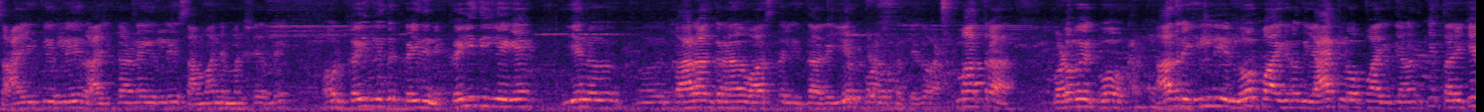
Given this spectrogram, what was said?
ಸಾಹಿತಿ ಇರಲಿ, ರಾಜಕಾರಣ ಇರಲಿ, ಸಾಮಾನ್ಯ ಮನುಷ್ಯ ಇರಲಿ, ಅವ್ರು ಕೈದಿ ಇದ್ರೆ ಕೈದಿನೇ. ಕೈದಿಗೆ ಏನು ಕಾರಾಗ್ರಹ ಕಾರಾಗೃಹ ವಾಸದಲ್ಲಿ ಇದ್ದಾಗ ಏನು ಕೊಡ್ಬೇಕಂತ ಇದು ಅಷ್ಟು ಮಾತ್ರ ಕೊಡಬೇಕು. ಆದರೆ ಇಲ್ಲಿ ಲೋಪ ಆಗಿರೋದು ಯಾಕೆ ಲೋಪ ಆಗಿದೆ ಅನ್ನೋದಕ್ಕೆ ತನಿಖೆ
